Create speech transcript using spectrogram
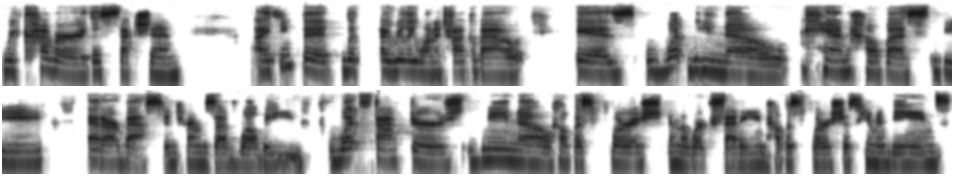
recover this section, I think that what I really want to talk about is what we know can help us be at our best in terms of well-being. What factors we know help us flourish in the work setting help us flourish as human beings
